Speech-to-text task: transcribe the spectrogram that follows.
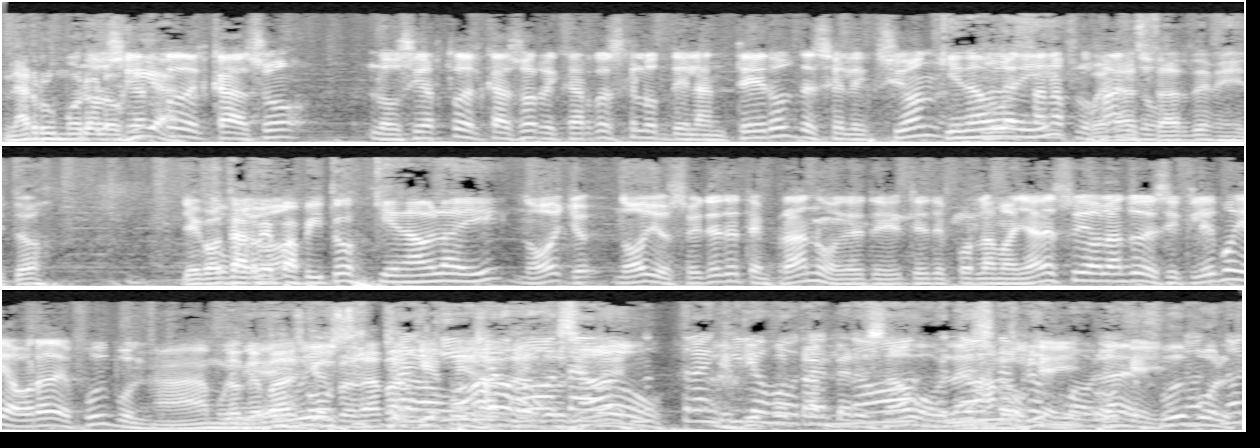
La Lo cierto del caso, lo cierto del caso, Ricardo, es que los delanteros de selección ¿Quién no habla están ahí? aflojando. Buenas tardes, mijito. ¿Llegó tarde, papito? ¿Quién habla ahí? No, yo, no, yo soy desde temprano, desde, desde por la mañana estoy hablando de ciclismo y ahora de fútbol. Ah, muy bien. Muy bien, tranquilo, Jota, tranquilo, Qué tipo Jota, tan no, versado, habla, no de fútbol, No-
